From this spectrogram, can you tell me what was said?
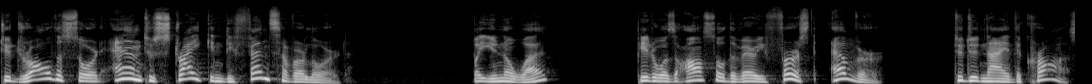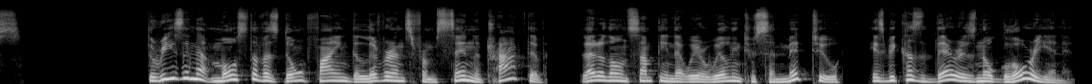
to draw the sword and to strike in defense of our Lord. But you know what? Peter was also the very first ever to deny the cross. The reason that most of us don't find deliverance from sin attractive, let alone something that we are willing to submit to, is because there is no glory in it.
